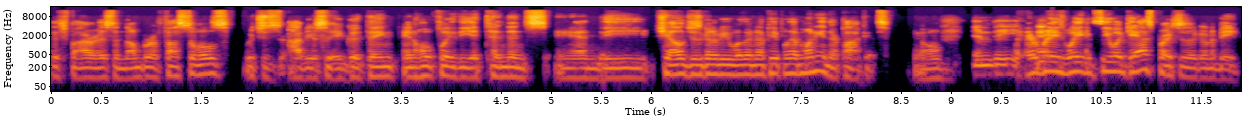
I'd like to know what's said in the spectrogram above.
as far as the number of festivals, which is obviously a good thing. And hopefully the attendance and the challenge is going to be whether or not people have money in their pockets. You know, indeed. Everybody's and, waiting to see what gas prices are going to be.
